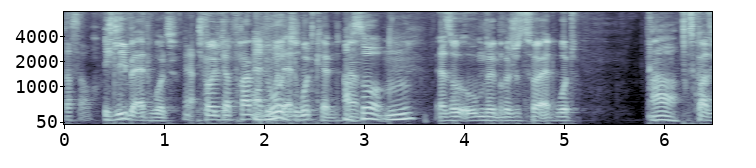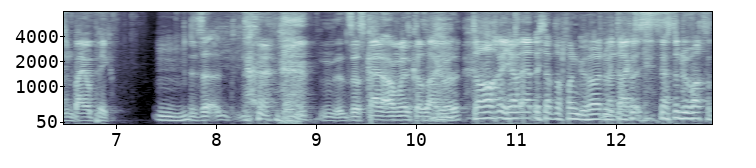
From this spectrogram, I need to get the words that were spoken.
das auch. Ich liebe Edward. Ja. Ich wollte gerade fragen, ob Edward? jemand Edward kennt. Ach Ja. so, mhm. Also um den Regisseur Edward. Ah, ist quasi ein Biopic. Das, äh, du hast keine Ahnung, was ich gerade sagen würde. Doch, ich habe ich hab davon gehört. Und ich Man dachte, sagt, es- ich dachte, du warst so,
